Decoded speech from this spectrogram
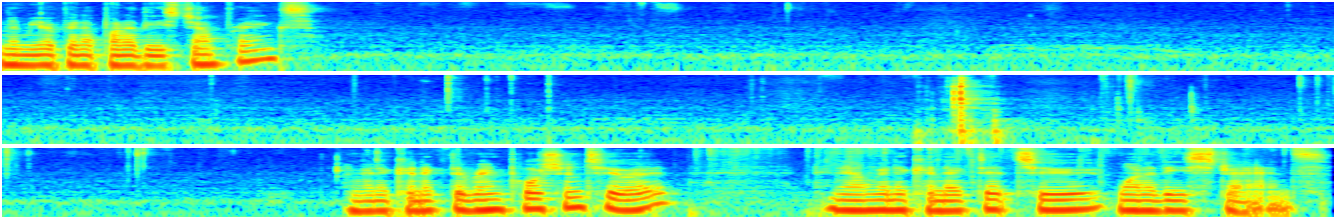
Let me open up one of these jump rings. Connect the ring portion to it. And now I'm going to connect it to one of these strands.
